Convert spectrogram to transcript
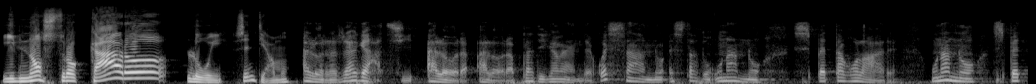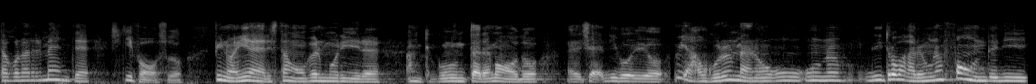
il nostro caro lui. Sentiamo. Allora, ragazzi, allora, allora, praticamente quest'anno è stato un anno spettacolare, un anno spettacolarmente schifoso. Fino a ieri stavamo per morire, anche con un terremoto, eh, cioè, dico io, vi auguro almeno un- un- di trovare una fonte di,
